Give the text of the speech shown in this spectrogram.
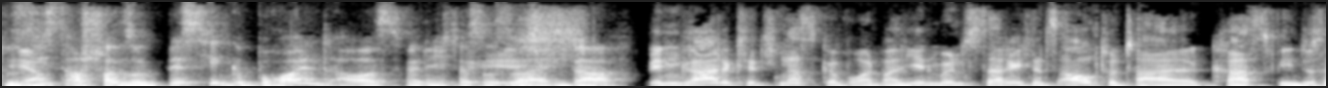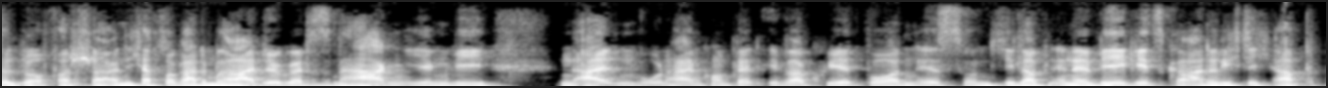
Du Ja. siehst auch schon so ein bisschen gebräunt aus, wenn ich das so sagen Ich darf. bin gerade klitschnass geworden, weil hier in Münster regnet es auch total krass, wie in Düsseldorf wahrscheinlich. Ich habe sogar im Radio gehört, dass in Hagen irgendwie ein alten Wohnheim komplett evakuiert worden ist und ich glaube, in NRW geht's gerade richtig ab.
